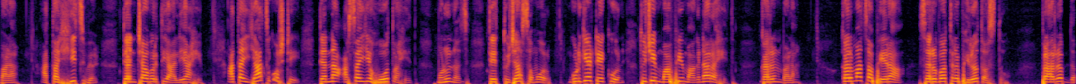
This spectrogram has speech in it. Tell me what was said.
बाळा आता हीच वेळ त्यांच्यावरती आली आहे. आता याच गोष्टी त्यांना असह्य होत आहेत. म्हणूनच ते तुझ्यासमोर गुडघे टेकून तुझी माफी मागणार आहेत. कारण बाळा कर्माचा फेरा सर्वत्र फिरत असतो. प्रारब्ध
